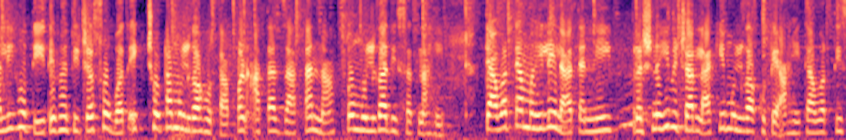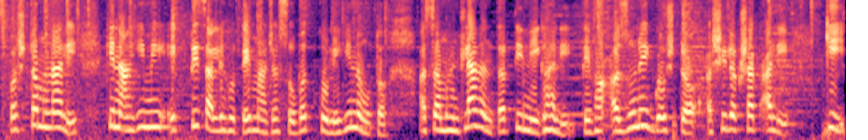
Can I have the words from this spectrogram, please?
आली होती तेव्हा तिच्यासोबत एक छोटा मुलगा होता पण आता जाताना तो मुलगा दिसत नाही. त्यावर त्या महिलेला त्यांनी प्रश्नही विचारला की मुलगा कुठे आहे? त्यावर ती स्पष्ट म्हणाली की नाही मी एकटीच आले होते माझ्यासोबत कोणीही नव्हतं. असं म्हटल्यानंतर ती निघाली. तेव्हा अजून एक गोष्ट अशी लक्षात आली की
